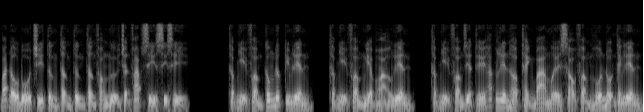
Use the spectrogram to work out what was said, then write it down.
bắt đầu bố trí từng tầng từng tầng phòng ngự trận pháp xì xì xì. Thập nhị phẩm công đức kim liên, thập nhị phẩm nghiệp hỏa hồng liên, thập nhị phẩm diệt thế hắc liên hợp thành ba mươi sáu phẩm hỗn độn thanh liên,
